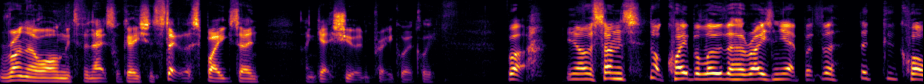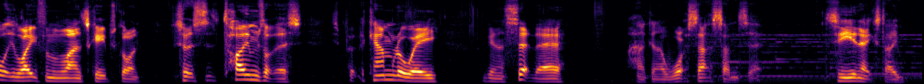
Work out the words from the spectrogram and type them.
run along to the next location, stick the spikes in and get shooting pretty quickly. But, you know, the sun's not quite below the horizon yet, but the, the good quality light from the landscape's gone. So it's times like this. Just put the camera away. I'm going to sit there and I'm going to watch that sunset. See you next time.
